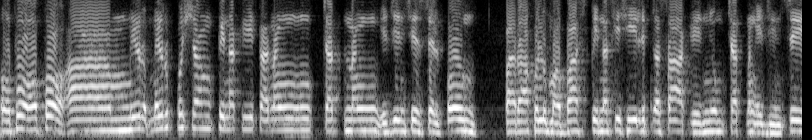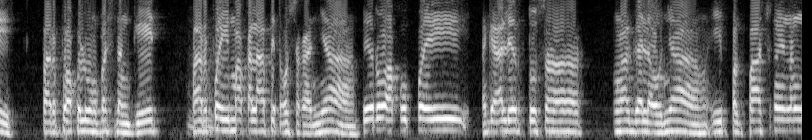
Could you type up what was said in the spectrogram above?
Opo, opo. Um, mer- meron po siyang pinakita ng chat ng agency sa cellphone para ako lumabas. Pinasisilip na sa akin yung chat ng agency para po ako lumabas ng gate. Para po ay makalapit ako sa kanya. Pero ako po ay nag-alerto sa mga galaw niya. Ipagpasok niya ng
